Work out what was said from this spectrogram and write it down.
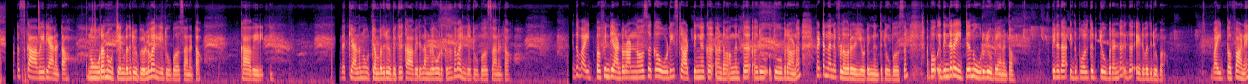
ലോട്ടസ് കാവേരിയാണ് കേട്ടോ. നൂറ് നൂറ്റി അൻപത് രൂപയുള്ളൂ. വലിയ ട്യൂബേഴ്സാണ് കേട്ടോ. കാവേരി. ഇതൊക്കെയാണ് നൂറ്റമ്പത് രൂപയ്ക്ക് കാവേരി നമ്മൾ കൊടുക്കുന്നത്. വലിയ ട്യൂബേഴ്സാണ് കേട്ടോ. ഇത് വൈറ്റ് പഫിന്റെ ആണ്. റണ്ണേഴ്സൊക്കെ ഓടി സ്റ്റാർട്ടിംഗ് ഒക്കെ ഉണ്ടോ? അങ്ങനത്തെ ഒരു ട്യൂബറാണ് പെട്ടെന്ന് തന്നെ ഫ്ലവർ കഴിയോട്ടോ ഇങ്ങനത്തെ ട്യൂബേഴ്സ് അപ്പോൾ ഇതിന്റെ റേറ്റ് നൂറ് രൂപയാണ് കേട്ടോ പിന്നെ ഇതാ ഇതുപോലത്തെ ഒരു ട്യൂബറുണ്ട് ഇത് എഴുപത് രൂപ. വൈറ്റ് പഫാണേ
